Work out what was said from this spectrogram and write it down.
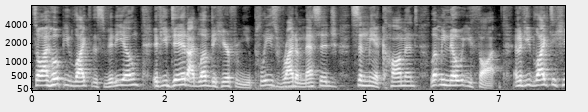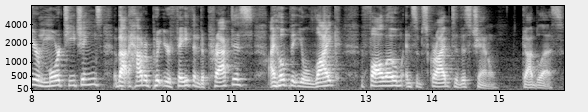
So I hope you liked this video. If you did, I'd love to hear from you. Please write a message, send me a comment, let me know what you thought. And if you'd like to hear more teachings about how to put your faith into practice, I hope that you'll like, follow, and subscribe to this channel. God bless.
